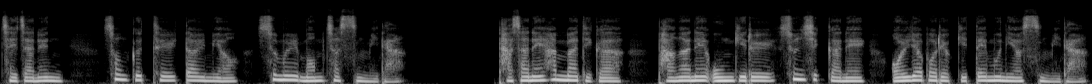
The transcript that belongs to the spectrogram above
제자는 손끝을 떨며 숨을 멈췄습니다. 다산의 한마디가 방 안의 온기를 순식간에 얼려버렸기 때문이었습니다.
